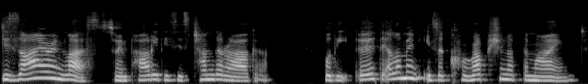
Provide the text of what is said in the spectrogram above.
desire and lust, so in Pali this is Chandaraga, for the earth element is a corruption of the mind.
